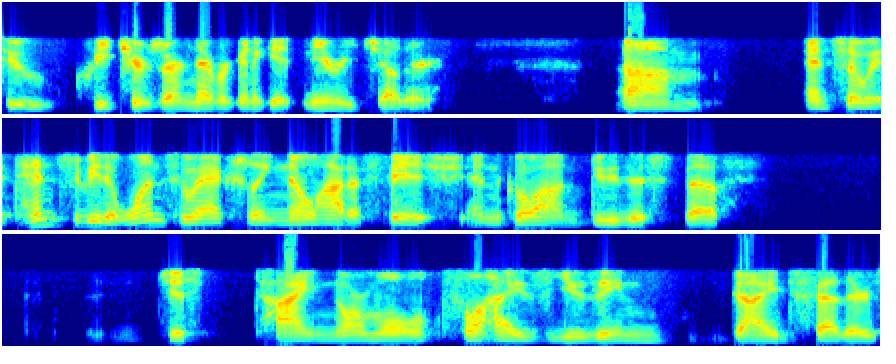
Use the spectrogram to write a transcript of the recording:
two creatures are never going to get near each other. Um, and so it tends to be the ones who actually know how to fish and go out and do this stuff, just tie normal flies using dyed feathers.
